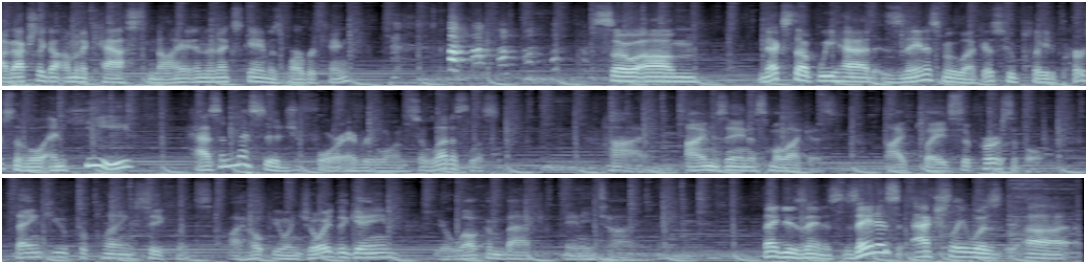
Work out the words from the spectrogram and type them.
I've actually got. I'm gonna cast Naya in the next game as Barbara King. so um, next up we had Zanus Mulekis who played Percival, and he has a message for everyone. So let us listen. Hi, I'm Zanus Malekis. I played Sir Percival. Thank you for playing Sequence. I hope you enjoyed the game. You're welcome back anytime. Thank you, Zanus. Zanus actually was uh,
